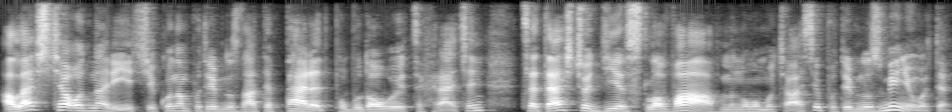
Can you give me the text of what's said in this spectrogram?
Але ще одна річ, яку нам потрібно знати перед побудовою цих речень, це те, що дієслова в минулому часі потрібно змінювати.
